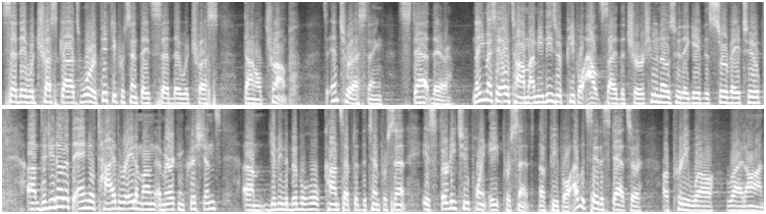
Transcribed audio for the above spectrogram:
said they would trust God's word. 50% they said they would trust Donald Trump. It's an interesting stat there. Now you might say, oh, Tom, I mean, these are people outside the church. Who knows who they gave this survey to? Um, did you know that the annual tithe rate among American Christians, um, giving the biblical concept of the 10%, is 32.8% of people? I would say the stats are, are pretty well right on.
